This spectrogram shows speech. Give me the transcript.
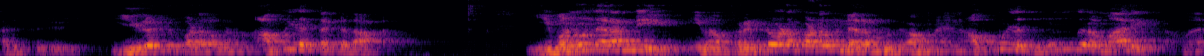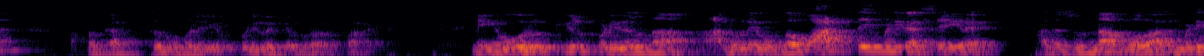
அடுத்து இரண்டு படகுகளும் அமிழத்தக்கதாக. இவனும் நிரம்பி இவன் ஃப்ரெண்டோட படமும் நிரம்புது. அவன் அமுழ முங்குற மாதிரி. அவன் அப்ப கர்த்தர் உங்களை எப்படி வைக்க போறாரு பாருங்க. நீங்க ஒரு கீழ்ப்படிதல் தான் ஆண்டவரே உங்க வார்த்தைப்படி நான் செய்கிறேன் அதை சொன்னால் போதும் அதன்படி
